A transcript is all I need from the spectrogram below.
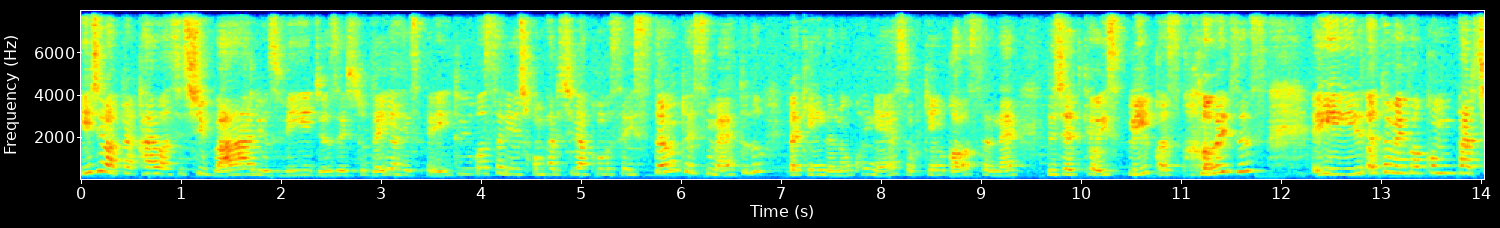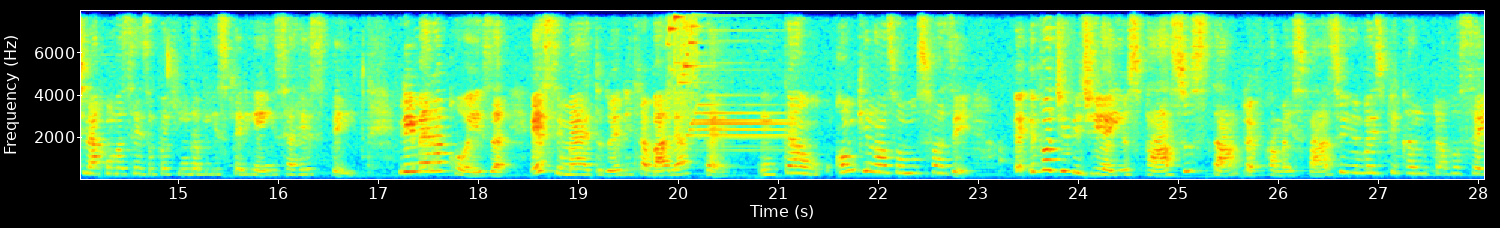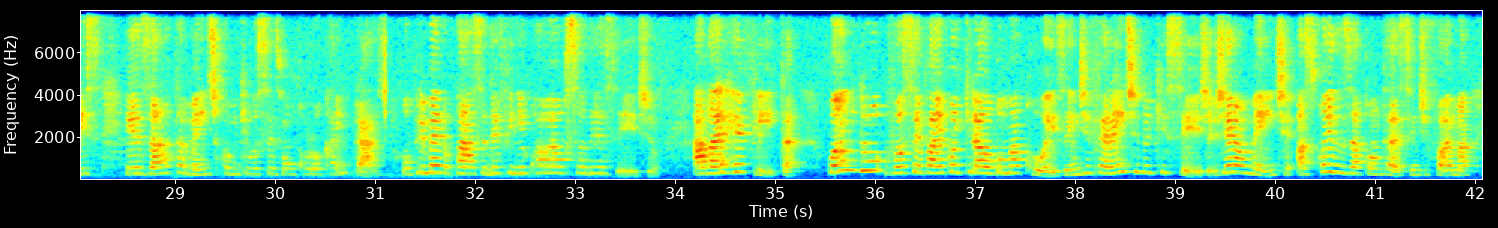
E de lá pra cá eu assisti vários vídeos, eu estudei a respeito e gostaria de compartilhar com vocês tanto esse método, para quem ainda não conhece ou quem gosta, né, do jeito que eu explico as coisas, e eu também vou compartilhar com vocês um pouquinho da minha experiência a respeito. Primeira coisa, esse método ele trabalha a fé. Então, como que nós vamos fazer? Eu vou dividir aí os passos, tá? Pra ficar mais fácil e eu vou explicando pra vocês exatamente como que vocês vão colocar em prática. O primeiro passo é definir qual é o seu desejo. Agora reflita, quando você vai criar alguma coisa, indiferente do que seja, geralmente as coisas acontecem de forma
